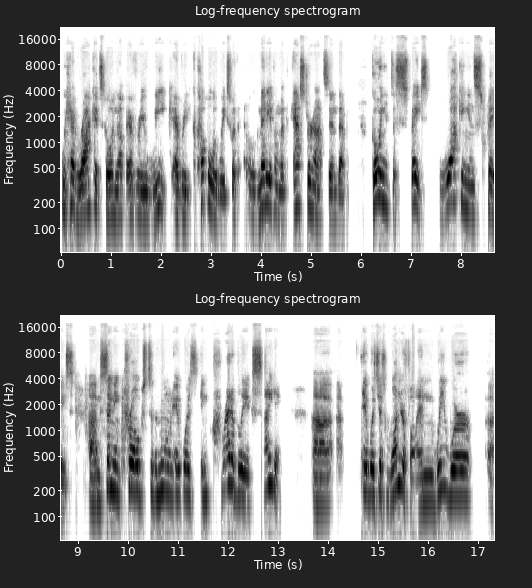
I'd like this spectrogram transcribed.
We had rockets going up every week, every couple of weeks, with many of them with astronauts in them going into space, walking in space, um, sending probes to the moon. It was incredibly exciting. Uh, it was just wonderful. And we were uh,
